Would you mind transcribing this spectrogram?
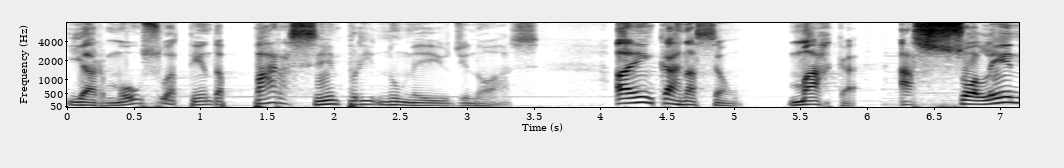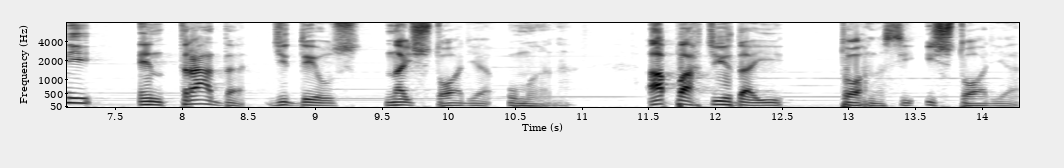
e armou sua tenda para sempre no meio de nós. A encarnação marca a solene entrada de Deus na história humana. A partir daí, torna-se história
